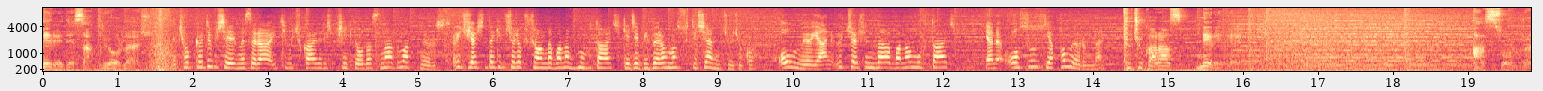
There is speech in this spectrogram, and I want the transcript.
Nerede saklıyorlar? E, Çok kötü bir şey mesela 2,5 aydır hiçbir şekilde odasına adım atmıyoruz. 3 yaşındaki bir çocuk şu anda bana muhtaç. Gece biberonla süt içen bir çocuk o. Olmuyor yani 3 yaşında bana muhtaç. Yani onsuz yapamıyorum ben. Küçük Aras nerede? Az sonra.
